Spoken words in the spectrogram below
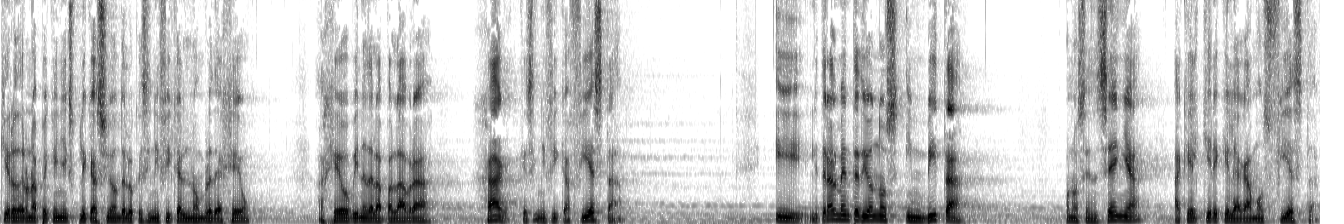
quiero dar una pequeña explicación de lo que significa el nombre de Ageo. Ageo viene de la palabra Hag, que significa fiesta. Y literalmente Dios nos invita o nos enseña a que Él quiere que le hagamos fiesta.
